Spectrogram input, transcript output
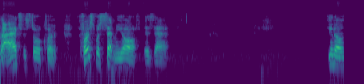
I asked the store clerk. First, what set me off is that, you know,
